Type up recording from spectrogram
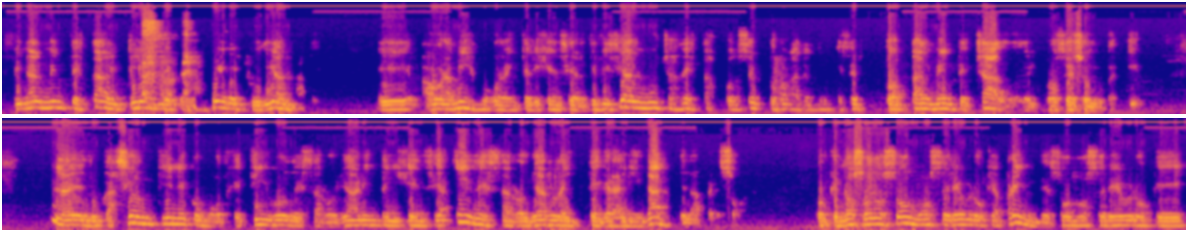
finalmente está al clic de cualquier estudiante. Eh, ahora mismo con la inteligencia artificial, muchos de estos conceptos van a tener que ser totalmente echados del proceso educativo. La educación tiene como objetivo desarrollar inteligencia y desarrollar la integralidad de la persona porque no solo somos cerebro que aprende, somos cerebro que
